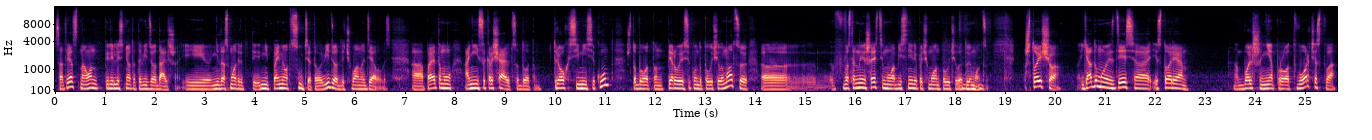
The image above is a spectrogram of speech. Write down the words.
соответственно, он перелистнет это видео дальше и не досмотрит, не поймет суть этого видео, для чего оно делалось. А, поэтому они и сокращаются до там 3-7 секунд, чтобы вот он первые секунды получил эмоцию, э, в остальные 6 ему объяснили, почему он получил эту эмоцию. Что еще? Я думаю, здесь э, история больше не про творчество,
